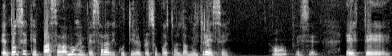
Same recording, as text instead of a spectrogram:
Entonces, ¿qué pasa? Vamos a empezar a discutir el presupuesto del 2013. ¿no? Este,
